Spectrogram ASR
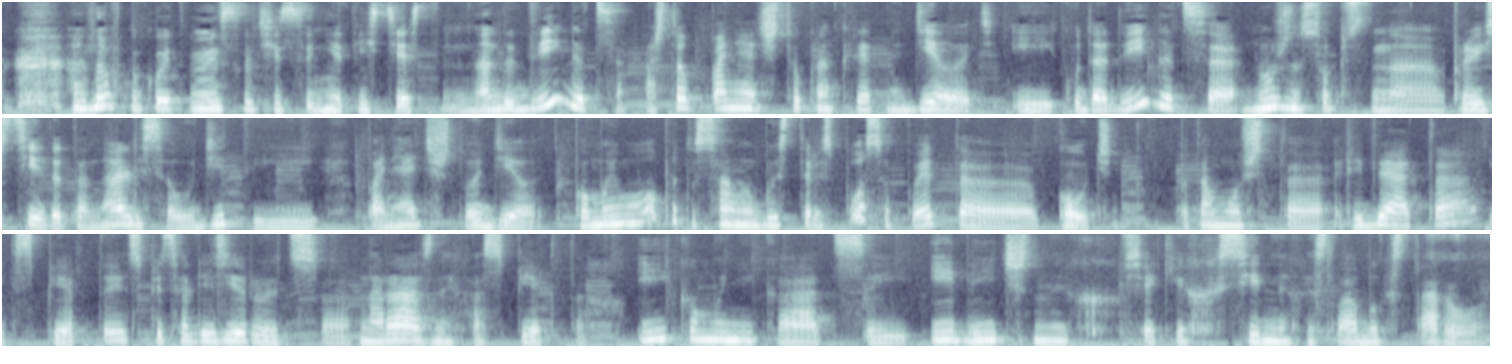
оно в какой-то момент случится. Нет, естественно, надо двигаться. А чтобы понять, что конкретно делать и куда двигаться, нужно, собственно, провести этот анализ, аудит и понять, что делать. По моему опыту, самый быстрый способ — это коучинг потому что ребята, эксперты, специализируются на разных аспектах и коммуникаций, и личных всяких сильных и слабых сторон,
